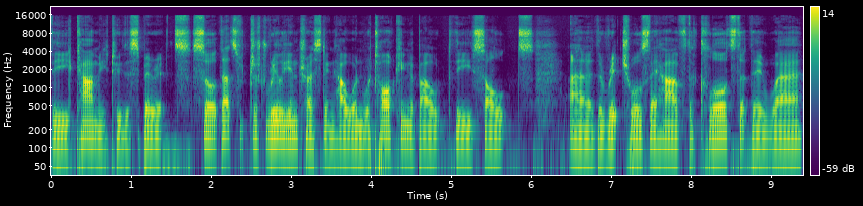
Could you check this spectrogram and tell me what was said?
the kami, to the spirits. So that's just really interesting how, when we're talking about the salts, uh, the rituals they have, the clothes that they wear,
